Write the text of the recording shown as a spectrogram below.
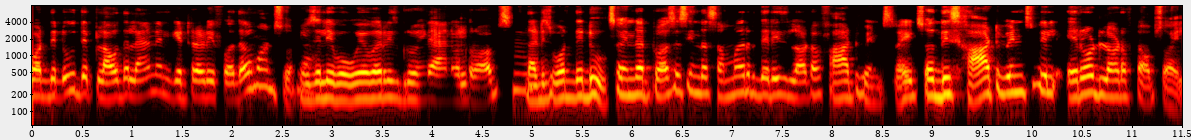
what they do they plow the land and get ready for the monsoon. Yeah. usually whoever is growing the annual crops Hmm. that is what they do. So in that process in the summer there is a lot of hot winds right? So these hot winds will erode a lot of topsoil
